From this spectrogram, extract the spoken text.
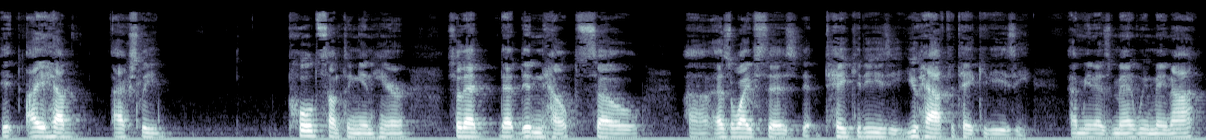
it, I have actually pulled something in here, so that, that didn't help. So uh, as the wife says, take it easy. You have to take it easy. I mean, as men, we may not,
